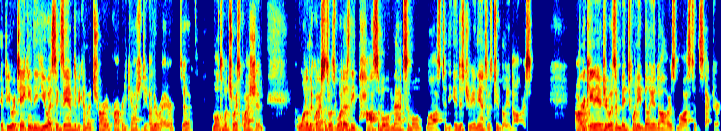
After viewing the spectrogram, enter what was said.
if you were taking the US exam to become a chartered property casualty underwriter, it's a multiple choice question. One of the questions was, what is the possible maximal loss to the industry? And the answer was $2 billion. Hurricane Andrew was a mid $20 billion loss to the sector,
